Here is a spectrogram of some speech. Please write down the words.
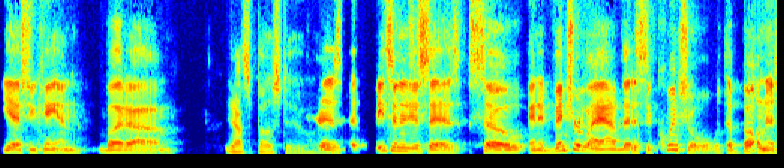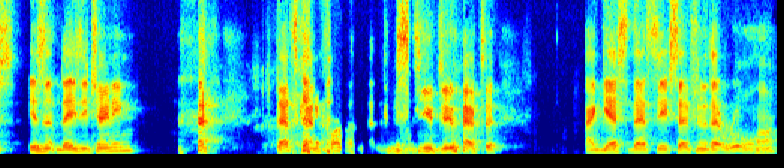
Yes, you can. But um, You're not supposed to. says, Pizza Ninja says so. An adventure lab that is sequential with a bonus isn't daisy chaining. that's kind of fun. you do have to. I guess that's the exception to that rule, huh?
